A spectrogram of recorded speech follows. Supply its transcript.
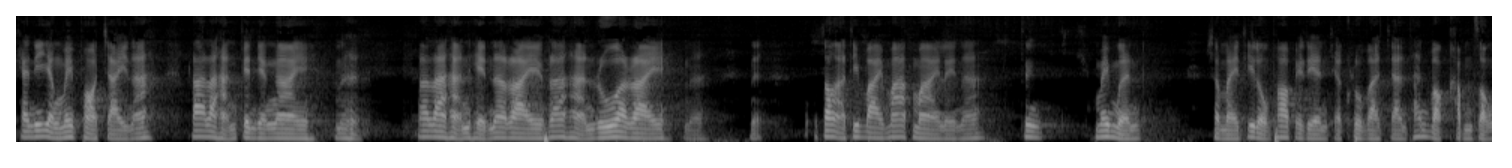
แค่นี้ยังไม่พอใจนะ พระอรหันต์เป็นยังไงพระอรหันต์เห็นอะไร พระอรหันต์รู้อะไรนะต้องอธิบายมากมายเลยนะ ซึ่งไม่เหมือน สมัยที่หลวงพ่อไปเรียนจากครูบาอาจารย์ท่านบอกคำสอง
